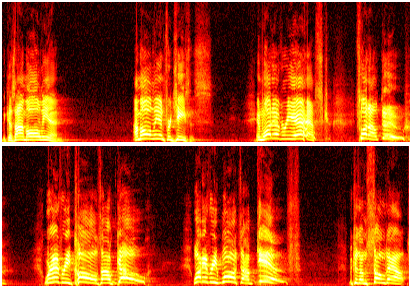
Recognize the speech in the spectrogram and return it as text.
because I'm all in. I'm all in for Jesus. And whatever He asks, it's what I'll do. Wherever He calls, I'll go. Whatever He wants, I'll give because I'm sold out.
